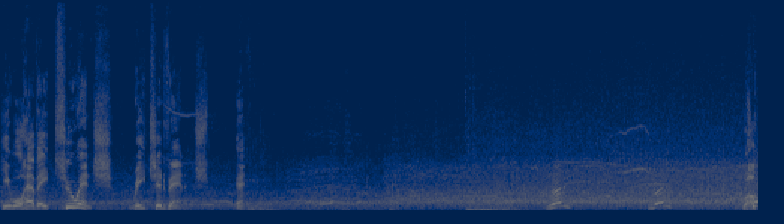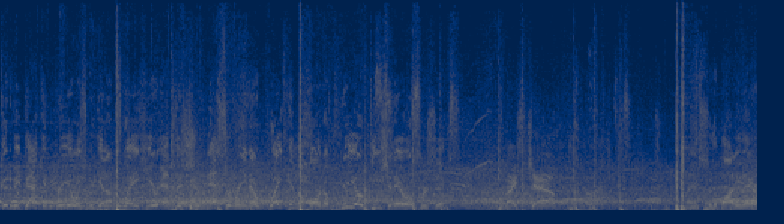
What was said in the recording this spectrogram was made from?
He will have a two-inch reach advantage. And ready? Ready? well, good to be back in Rio as we get underway here at the Jeunesse Arena, right in the heart of Rio de Janeiro, Brazil. Nice jab. Lands to the body there.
